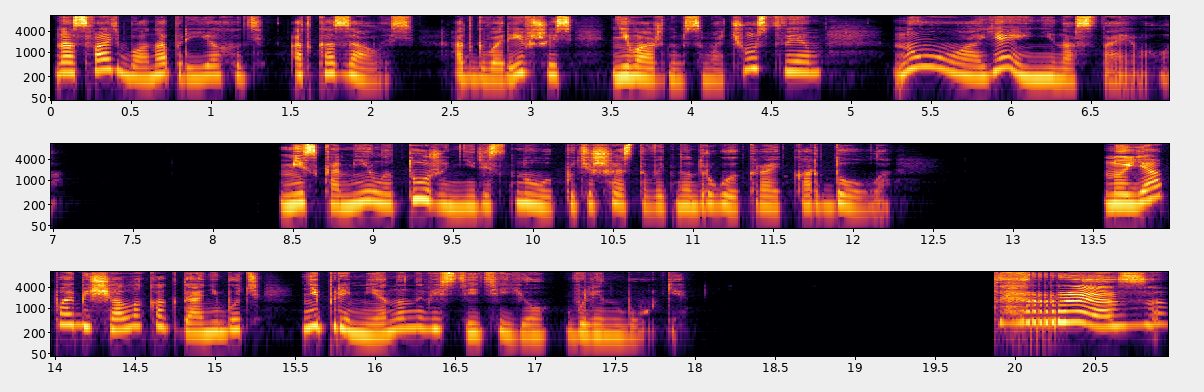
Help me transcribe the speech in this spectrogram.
На свадьбу она приехать отказалась, отговорившись неважным самочувствием, ну, а я и не настаивала. Мисс Камила тоже не рискнула путешествовать на другой край Кордолла, но я пообещала когда-нибудь непременно навестить ее в Оленбурге. «Тереза!»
